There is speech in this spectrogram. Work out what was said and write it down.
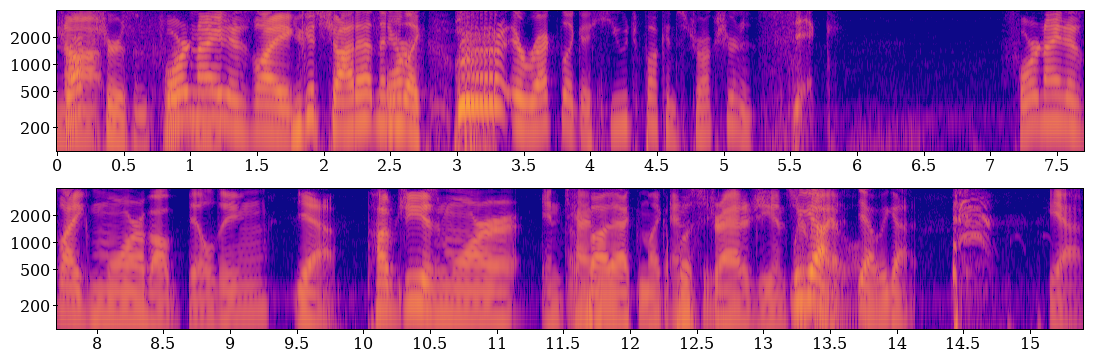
structures in Fortnite Fortnite. is like You get shot at, and then you're Fort- like erect like a huge fucking structure, and it's sick. Fortnite is like more about building. Yeah, PUBG is more intense About acting like a and pussy. strategy and we got it. Yeah, we got it. yeah.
